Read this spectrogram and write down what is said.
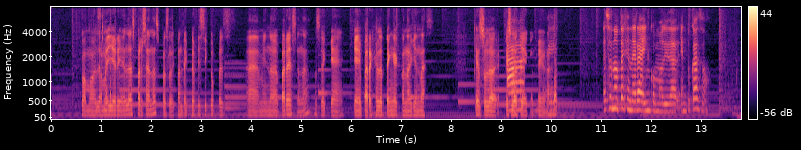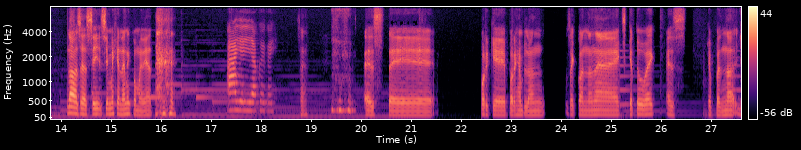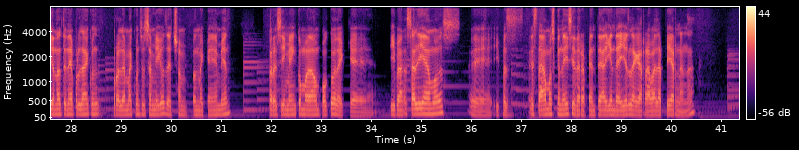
como la mayoría de las personas, pues el contacto físico, pues, a mí no me parece, ¿no? O sea, que, que mi pareja lo tenga con alguien más que eso lo, ah, tiene conmigo. ¿Eso no te genera incomodidad en tu caso? No, o sea, sí, sí me genera incomodidad. ah, ya, ya, ok, ok. Sí. este. Porque, por ejemplo, o sea, con una ex que tuve, es que pues no, yo no tenía problema con, problema con sus amigos, de hecho, pues me caían bien. Pero sí me incomodaba un poco de que iba, salíamos eh, y pues estábamos con ellos y de repente alguien de ellos le agarraba la pierna, ¿no?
